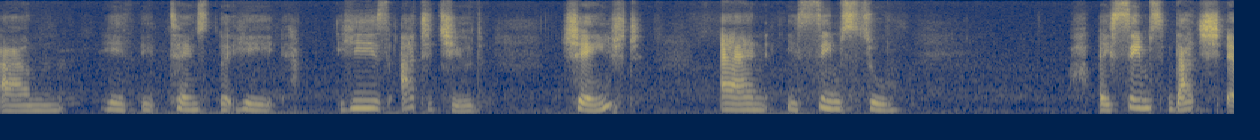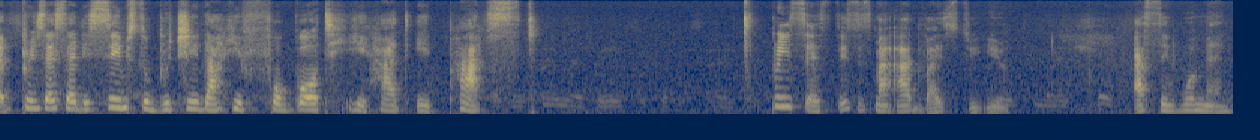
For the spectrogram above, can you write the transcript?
um he, he tends to, he his attitude changed and it seems to it seems that she, uh, princess said it seems to buchi that he forgot he had a past. Princess this is my advice to you as a woman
